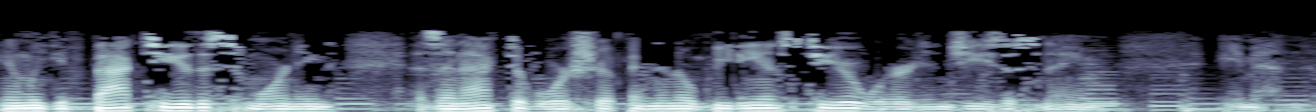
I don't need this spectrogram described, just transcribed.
And we give back to you this morning as an act of worship and in obedience to your word. In Jesus' name, amen.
